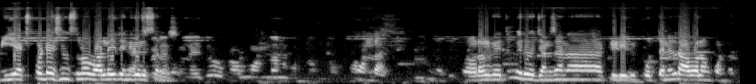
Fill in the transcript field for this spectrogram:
మీ ఎక్స్పెక్టేషన్స్లో వాళ్ళు అయితే ఎన్ని గెలుస్తారు? ఓవరాల్గా అయితే మీరు జనసేన టీడీపీ పొత్తు అనేది రావాలనుకుంటారు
